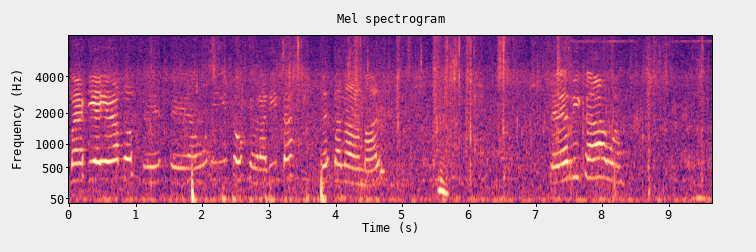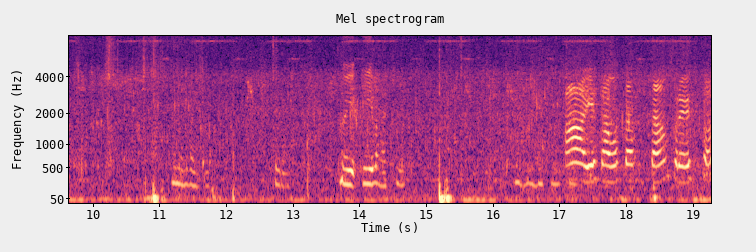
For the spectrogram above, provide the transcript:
Bueno, aquí ya llegamos este, a un rinito quebradita, no está nada mal. Se ve rica el agua. Oye, ¿qué llevas aquí? Ah, y esta agua está tan fresca.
